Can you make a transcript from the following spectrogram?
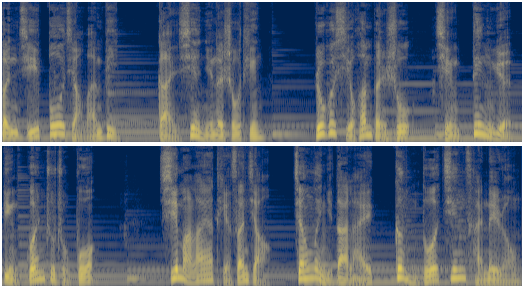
本集播讲完毕，感谢您的收听。如果喜欢本书，请订阅并关注主播。喜马拉雅铁三角将为你带来更多精彩内容。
